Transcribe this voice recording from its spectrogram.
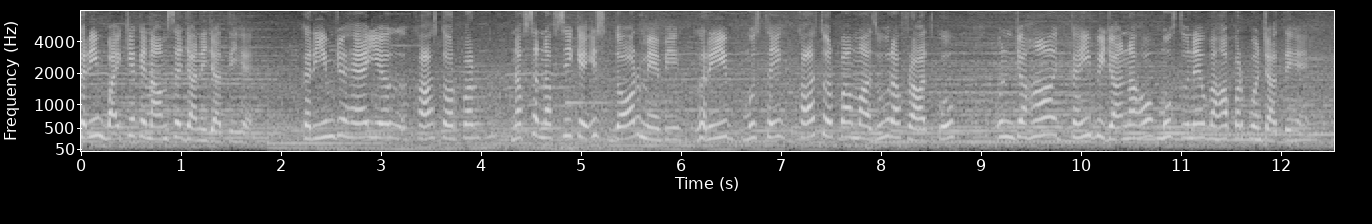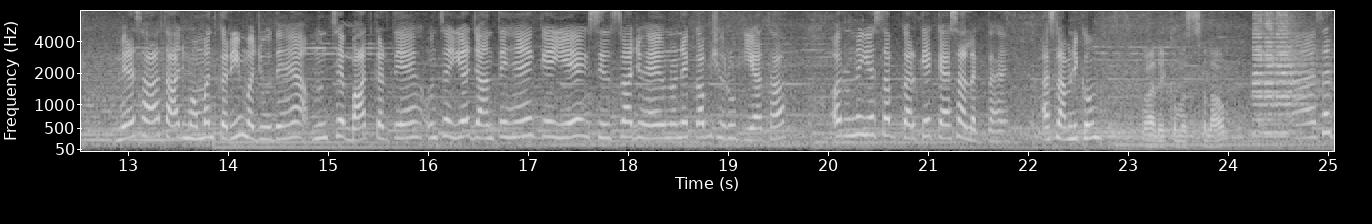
करीम बाइकिया के नाम से जानी जाती है। करीम जो है, ये ख़ास तौर पर नफ्स नफसी के इस दौर में भी गरीब मुस्तक ख़ास तौर पर माजूर अफराद को उन जहाँ कहीं भी जाना हो, मुफ़्त उन्हें वहाँ पर पहुँचाते हैं। मेरे साथ आज मोहम्मद करीम मौजूद हैं, उनसे बात करते हैं, उनसे यह जानते हैं कि ये सिलसिला जो है, उन्होंने कब शुरू किया था और उन्हें यह सब करके कैसा लगता है। अस्सलाम वालेकुम वालेकुम अस्सलाम। सर,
